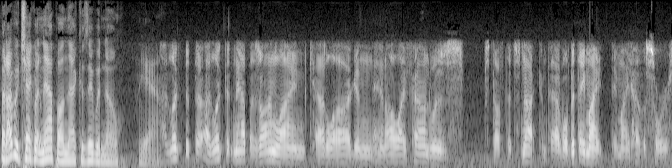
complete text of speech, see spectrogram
But I would check with Napa on that because they would know. Yeah. I looked at the I looked at Napa's online catalog, and, and all I found was stuff that's not compatible. But they might they might have a source.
